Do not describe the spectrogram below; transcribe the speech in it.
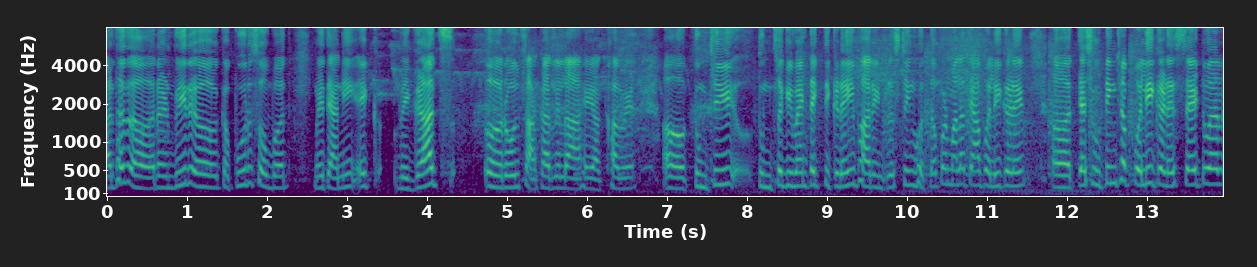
अर्थात रणबीर कपूर सोबत म्हणजे त्यांनी एक वेगळाच रोल साकारलेला आहे अख्खा वेळ. तुमची तुमचं गिव्ह अँड टेक तिकडेही फार इंटरेस्टिंग होतं पण मला त्या पलीकडे त्या शूटिंगच्या पलीकडे सेटवर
